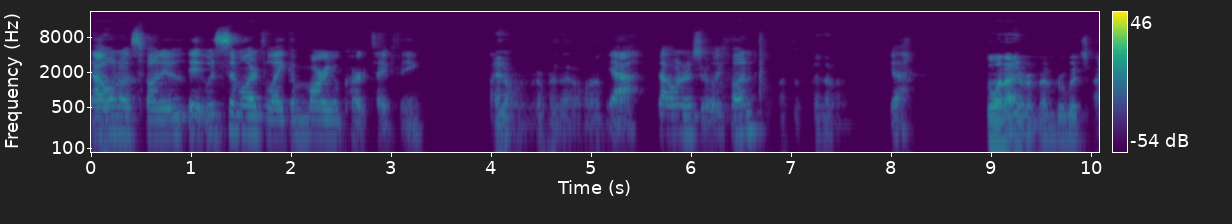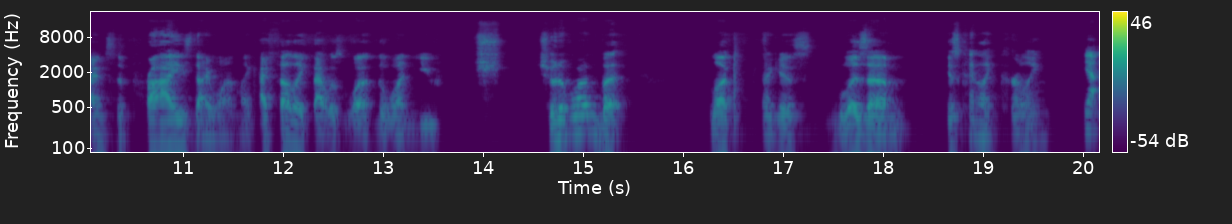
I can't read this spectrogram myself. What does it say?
That one was fun. It, it was similar to like a Mario Kart type thing. I don't remember that one. Yeah, that one was really fun. I'll have to play that one again. Yeah. The one I remember, which I'm surprised I won. Like I felt like that was what the one you sh- should have won, but luck, I guess, was um, it was kind of like curling. Yeah.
